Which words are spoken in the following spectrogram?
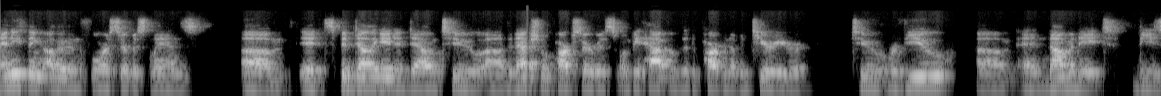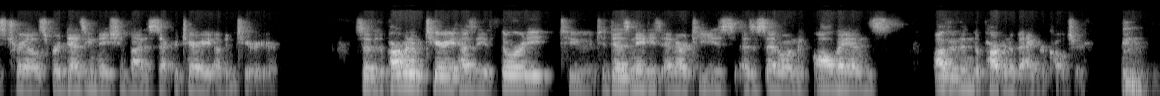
anything other than Forest Service lands. Um, it's been delegated down to uh, the National Park Service on behalf of the Department of Interior to review um, and nominate these trails for designation by the Secretary of Interior. So the Department of Interior has the authority to, to designate these NRTs, as I said, on all lands other than Department of Agriculture.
